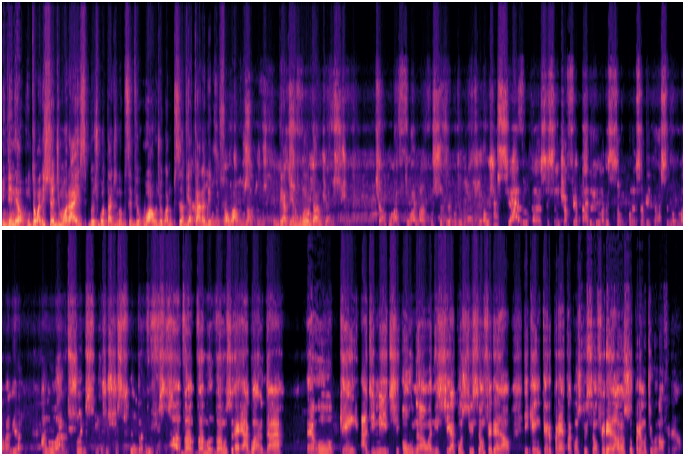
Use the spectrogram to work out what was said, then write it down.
Entendeu? Então, Alexandre de Moraes, deixa eu botar de novo para você ver o áudio agora. Não precisa ver a cara dele, só o áudio. Ó. Tem a pergunta. De alguma forma, o Supremo Tribunal Federal, o Judiciário, uh, se sente afetado de uma decisão que, por exemplo, sido de alguma maneira anular ações na justiça contra benefícios? Vamos, vamos é, aguardar é, o, quem admite ou não anistia a Constituição Federal. E quem interpreta a Constituição Federal é o Supremo Tribunal Federal.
